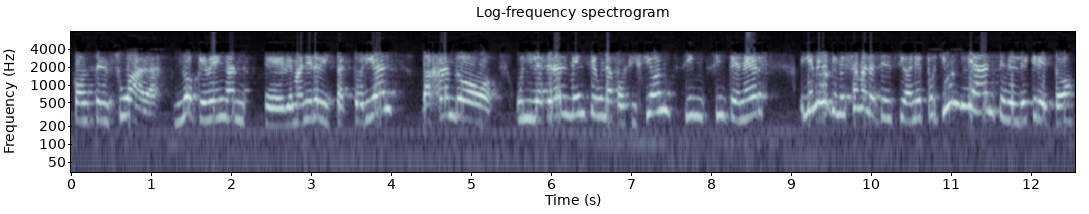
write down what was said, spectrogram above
consensuadas, no que vengan eh, de manera dictatorial, bajando unilateralmente una posición sin, sin tener... Y a mí lo que me llama la atención es porque un día antes del decreto,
